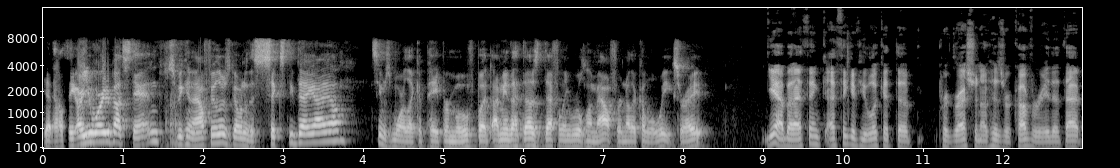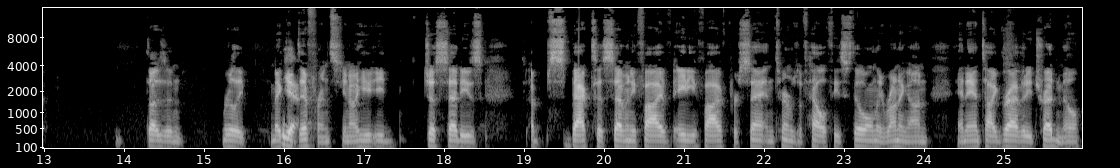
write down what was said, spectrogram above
Get healthy. Are you worried about Stanton? Speaking of outfielders, going to the 60 day IL? Seems more like a paper move, but I mean that does definitely rule him out for another couple of weeks, right? Yeah, but I think I think if you look at the progression of his recovery, that that doesn't really make yeah. a difference. You know, he, he just said he's uh, back to 75, 85% in terms of health. He's still only running on an anti gravity treadmill.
